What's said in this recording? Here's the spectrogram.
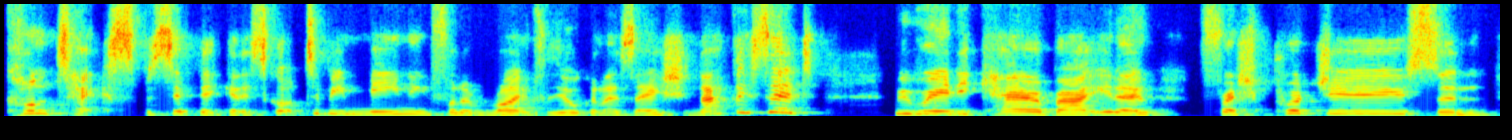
context specific and it's got to be meaningful and right for the organization. Now, if they said we really care about you know fresh produce and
